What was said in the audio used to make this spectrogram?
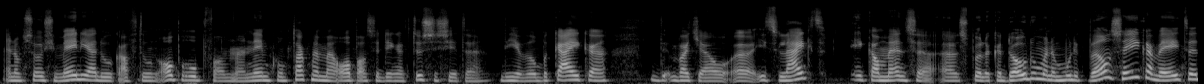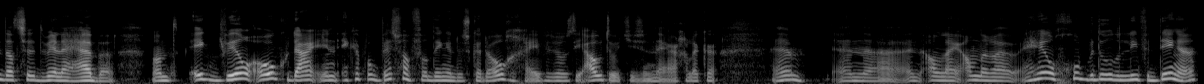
En op social media doe ik af en toe een oproep van, uh, neem contact met mij op als er dingen tussen zitten die je wil bekijken, wat jou uh, iets lijkt. Ik kan mensen uh, spullen cadeau doen, maar dan moet ik wel zeker weten dat ze het willen hebben. Want ik wil ook daarin. Ik heb ook best wel veel dingen dus cadeau gegeven, zoals die autootjes en dergelijke. Hè? En, uh, en allerlei andere heel goed bedoelde lieve dingen.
